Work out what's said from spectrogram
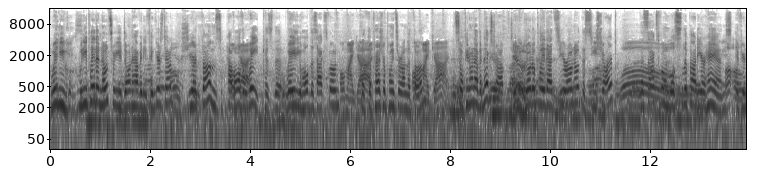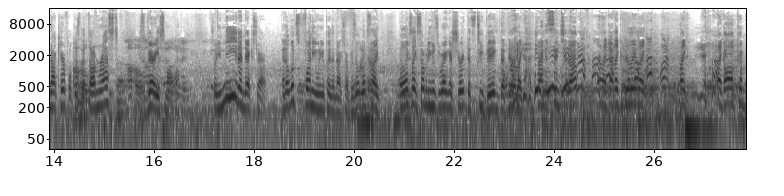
when you when you play the notes where you don't have any fingers down, your thumbs have Oh, all the weight because the way you hold the saxophone. Oh, my The, God. the pressure points are on the thumb. Oh, my God. And so if you don't have a neck strap, when you go to play that zero note, the C sharp, the saxophone will slip out of your hands Uh-oh. if you're not careful because the thumb rest Uh-oh. is very small. So you need a neck strap. And it looks funny when you play the neck strap because it oh looks God. like it looks like somebody who's wearing a shirt that's too big that oh they're like God. trying to cinch it up and like I like really like like like all com-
